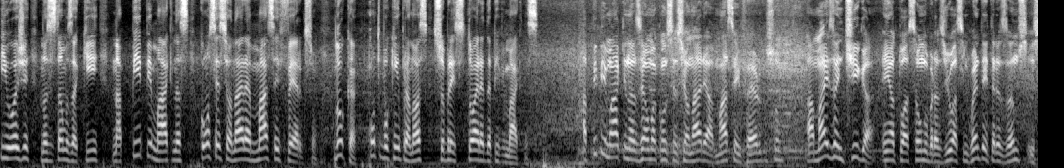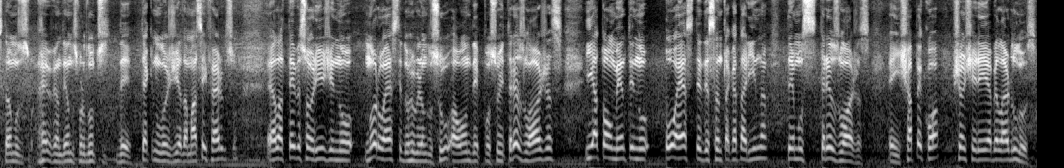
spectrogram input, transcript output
E hoje nós estamos aqui na Pipe Máquinas, concessionária Massa e Ferguson. Luca, conta um pouquinho para nós sobre a história da Pipe Máquinas. A Pipe Máquinas é uma concessionária Massa e Ferguson, a mais antiga em atuação no Brasil há 53 anos. Estamos revendendo os produtos de tecnologia da Massa e Ferguson. Ela teve sua origem no noroeste do Rio Grande do Sul, onde possui três lojas, e atualmente no oeste de Santa Catarina temos três lojas, em Chapecó, Xanxerê e Abelardo Luz.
